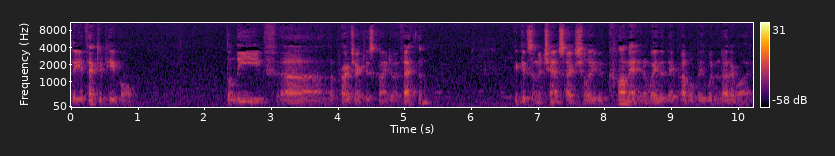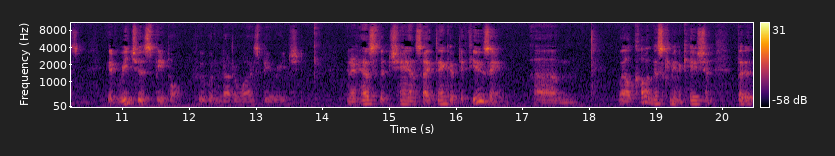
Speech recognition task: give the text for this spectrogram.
the affected people believe uh, a project is going to affect them. It gives them a chance actually to comment in a way that they probably wouldn't otherwise. It reaches people who wouldn't otherwise be reached. And it has the chance, I think, of diffusing um, call it miscommunication, but it,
